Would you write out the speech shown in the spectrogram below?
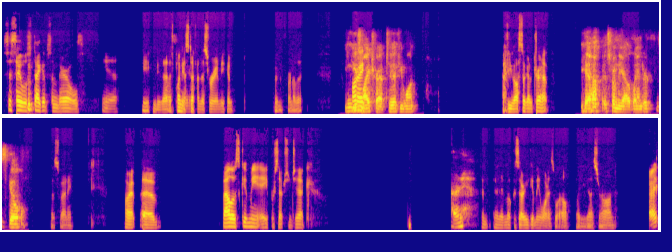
Let's just say we'll stack up some barrels. Yeah. You can do that. There's plenty of stuff in this room. You can put in front of it. You can All use right. my trap too if you want. Have you also got a trap? Yeah, it's from the Outlander skill. That's funny. All right. Uh, Balos, give me a perception check. All right. And, and then Mokuzar, you give me one as well while you guys are on. All right.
